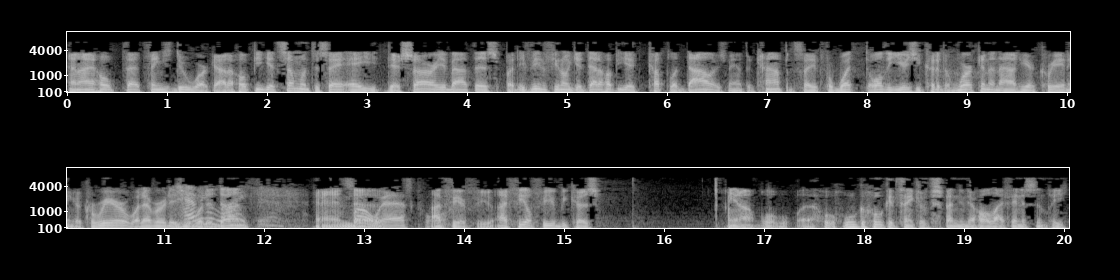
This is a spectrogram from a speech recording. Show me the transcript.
and I hope that things do work out. I hope you get someone to say, hey, they're sorry about this, but even if you don't get that, I hope you get a couple of dollars, man, to compensate for what all the years you could have been working and out here creating a career or whatever it is you would have done. life, yeah. And That's all uh, we ask for. I fear for you. I feel for you because, you know, who, who, who could think of spending their whole life innocently,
